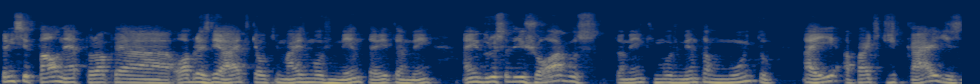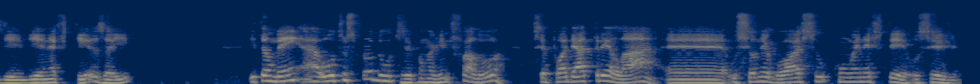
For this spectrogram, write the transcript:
principal, né, própria obras de arte, que é o que mais movimenta aí também. A indústria de jogos também, que movimenta muito aí a parte de cards, de, de NFTs aí. E também é, outros produtos, e como a gente falou, você pode atrelar é, o seu negócio com o NFT, ou seja,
